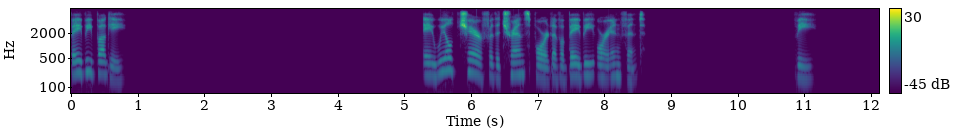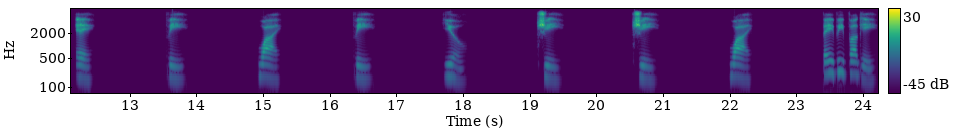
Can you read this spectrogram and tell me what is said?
Baby buggy. A wheeled chair for the transport of a baby or infant. V. A. V. Y. V. U. G. G. Y. Baby buggy.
